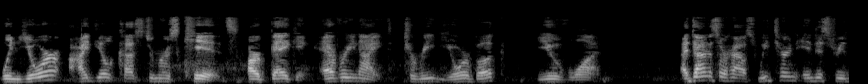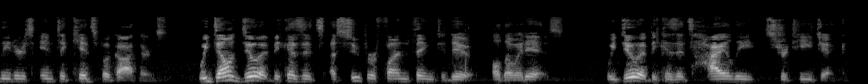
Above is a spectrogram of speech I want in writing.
When your ideal customers' kids are begging every night to read your book, you've won. At Dinosaur House, we turn industry leaders into kids' book authors. We don't do it because it's a super fun thing to do, although it is. We do it because it's highly strategic.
